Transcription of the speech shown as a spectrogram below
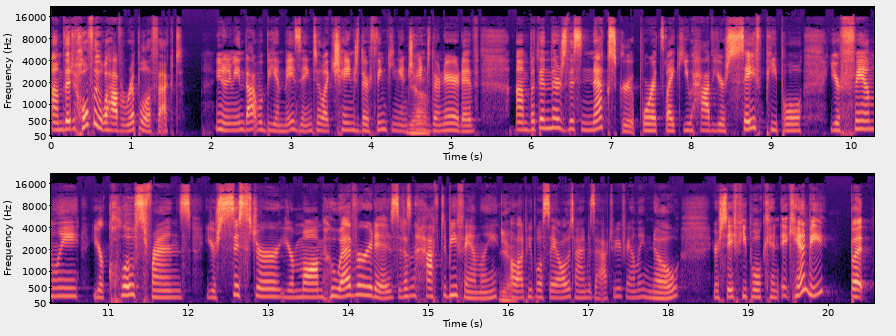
um, that hopefully will have a ripple effect. You know what I mean? That would be amazing to like change their thinking and change Yeah. their narrative. Um, but then there's this next group where it's like you have your safe people, your family, your close friends, your sister, your mom, whoever it is. It doesn't have to be family. Yeah. A lot of people say all the time, does it have to be family? No. Your safe people can, it can be, but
